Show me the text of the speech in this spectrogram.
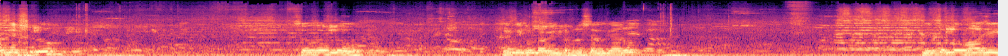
అధ్యక్షులు సోదరులు కందికుంట వెంకటప్రసాద్ గారు మిత్రులు మాజీ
